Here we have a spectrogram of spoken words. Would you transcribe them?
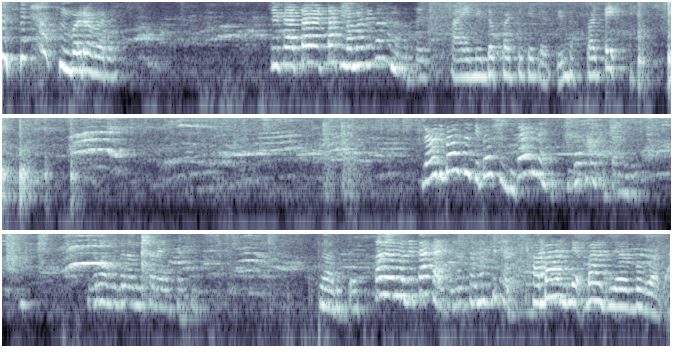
बरोबर आहे ते काय तव्यात टाकलं म्हणजे घाण होतंय. आईने धपाटी केली होती धपाटे. राहू दे बास होती बास होती. काय नाही. झालं का चांगलं? गरम गरम करायसाठी. चालतंय. तव्यामध्ये टाकायचं नसतं मग चिकट हा भाजल्या भाजल्यावर बघू आता.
